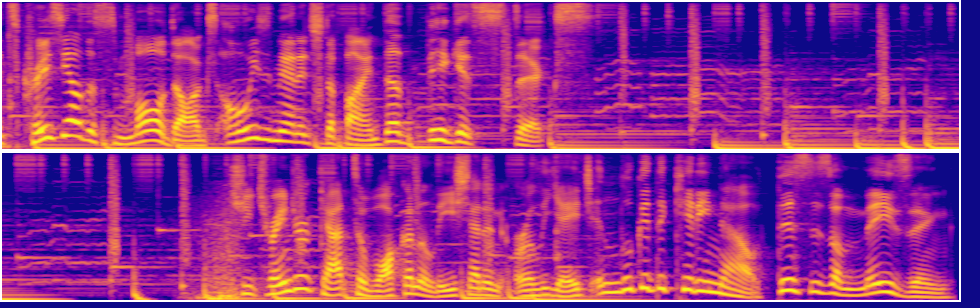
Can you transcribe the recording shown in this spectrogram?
It's crazy how the small dogs always manage to find the biggest sticks. She trained her cat to walk on a leash at an early age and look at the kitty now. This is amazing.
